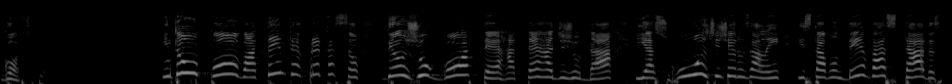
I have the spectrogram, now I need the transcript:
gospel. Então o povo, até interpretação, Deus julgou a terra, a terra de Judá e as ruas de Jerusalém estavam devastadas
